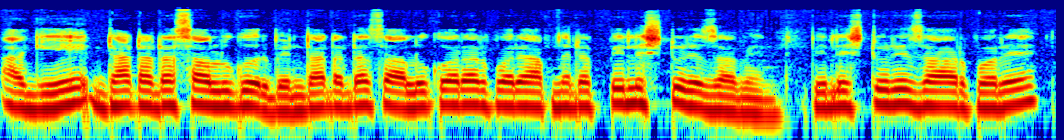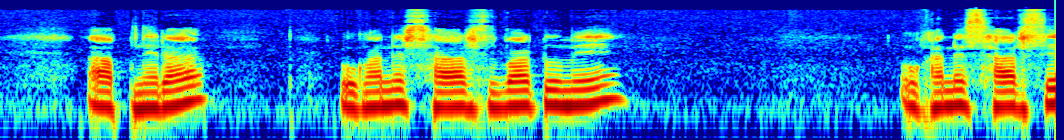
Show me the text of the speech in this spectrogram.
আগে ডাটাটা চালু করবেন। ডাটাটা চালু করার পরে আপনারা প্লে স্টোরে যাবেন। প্লে স্টোরে যাওয়ার পরে আপনারা ওখানে সার্চ বাটুমে ওখানে সার্চে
